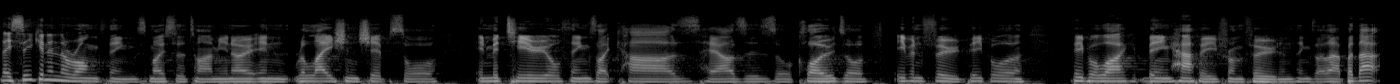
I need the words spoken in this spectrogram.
they seek it in the wrong things most of the time, you know, in relationships or in material things like cars, houses, or clothes, or even food. People are, people like being happy from food and things like that. But that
